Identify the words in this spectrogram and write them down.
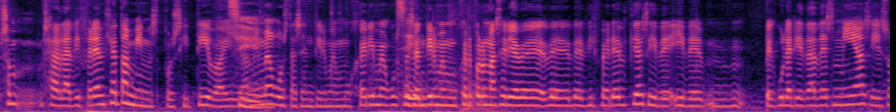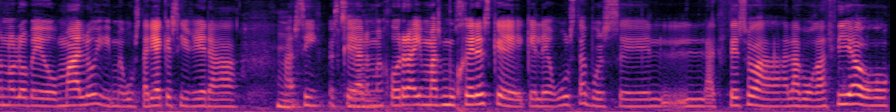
son- o sea, la diferencia también es positiva y Sí. a mí me gusta sentirme mujer y me gusta sentirme mujer por una serie de, de- de diferencias y de, y de mm, peculiaridades mías y eso no lo veo malo y me gustaría que siguiera así. Es que a lo mejor hay más mujeres que, que le gusta pues el acceso a, la abogacía o,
